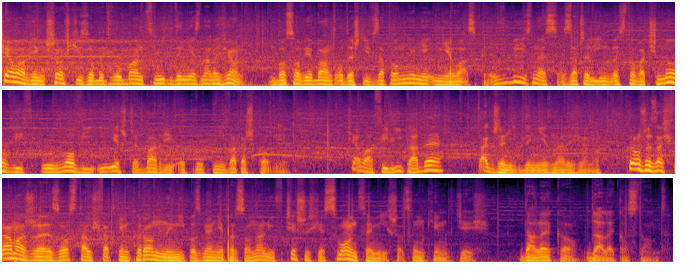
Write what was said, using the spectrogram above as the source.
Ciała większości z obydwu band nigdy nie znaleziono. Bosowie band odeszli w zapomnienie i niełaskę. W biznes zaczęli inwestować nowi, wpływowi i jeszcze bardziej okrutni wataszkowie. Ciała Filipa D. także nigdy nie znaleziono. Krąży zaś fama, że został świadkiem koronnym i po zmianie personaliów cieszy się słońcem i szacunkiem gdzieś daleko, daleko stąd.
